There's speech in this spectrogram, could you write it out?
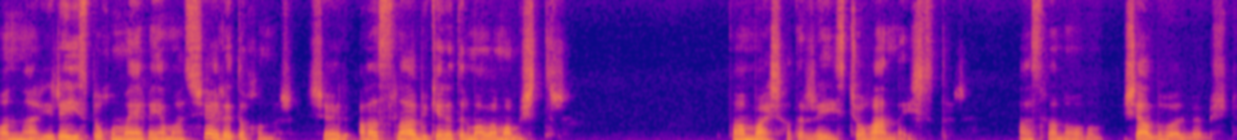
Onlar reis dokunmaya kıyamaz. Şöyle dokunur. Şöyle asla bir kere tırmalamamıştır. Bambaşkadır reis. Çok anlayışlıdır. Aslan oğlum. İnşallah ölmemiştir.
